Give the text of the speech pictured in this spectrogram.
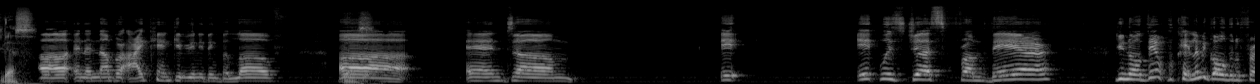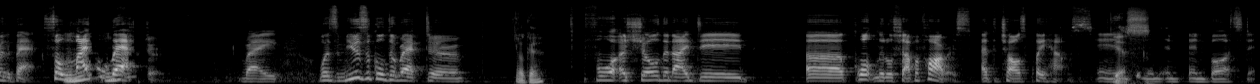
yes, uh, and a number I Can't Give You Anything But Love. Uh, and um, it it was just from there, you know, there okay, let me go a little further back. So Mhm, Michael mhm. Rafter, right, was a musical director okay, for a show that I did uh, called Little Shop of Horrors at the Charles Playhouse in, Yes. in, in, in Boston.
